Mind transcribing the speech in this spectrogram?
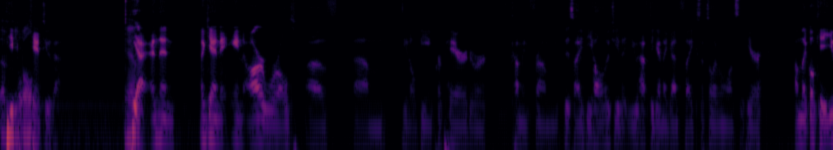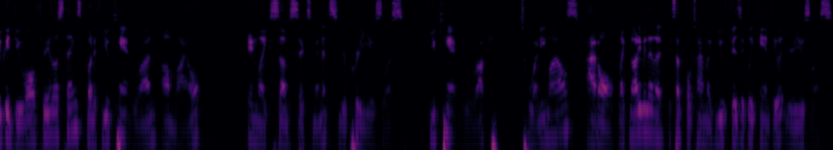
of people, people? can't do that. Yeah. Yeah. and then again, in our world of um, you know being prepared or coming from this ideology that you have to get in a gunfight because that's all everyone wants to hear. I'm like, okay, you could do all three of those things, but if you can't run a mile in like sub six minutes, you're pretty useless. If you can't ruck 20 miles at all, like not even in an acceptable time, like you physically can't do it, you're useless.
